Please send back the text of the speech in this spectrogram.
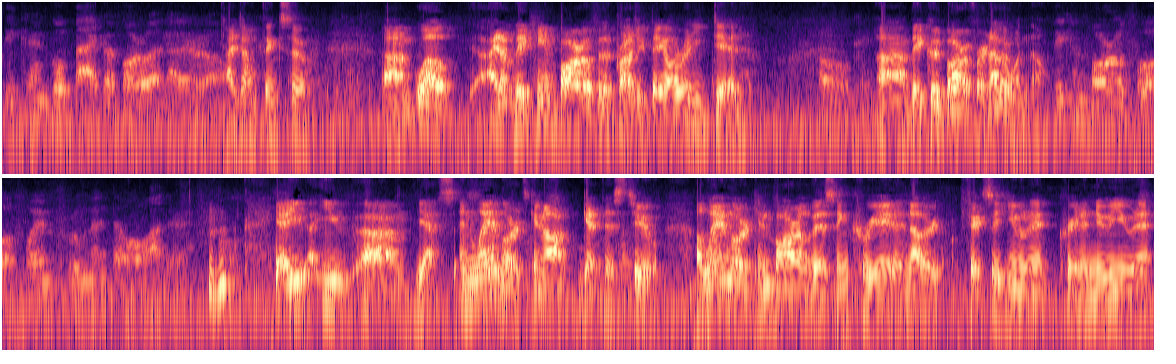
they can go back and borrow another. uh, I don't think so. Um, well, I don't. They can't borrow for the project they already did. Oh, okay. Uh, they could borrow for another one though. They can borrow for, for improvement or other. Yeah, you, you um, yes, and landlords can get this too. A landlord can borrow this and create another, fix a unit, create a new unit.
